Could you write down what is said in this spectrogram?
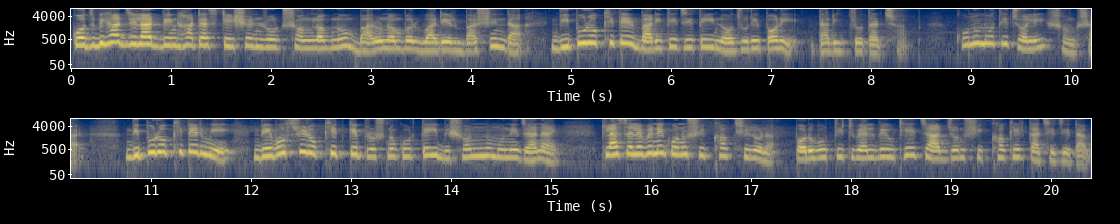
কোচবিহার জেলার দিনহাটা স্টেশন রোড সংলগ্ন বারো নম্বর ওয়ার্ডের বাসিন্দা দীপু রক্ষিতের বাড়িতে যেতেই নজরে পড়ে দারিদ্রতার ছাপ। কোনো মতে চলে সংসার। দীপু রক্ষিতের মেয়ে দেবশ্রী রক্ষিতকে প্রশ্ন করতেই বিষণ্ণ মনে জানায়, ক্লাস ইলেভেনে কোনো শিক্ষক ছিল না। পরবর্তী টুয়েলভে উঠে চারজন শিক্ষকের কাছে যেতাম।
